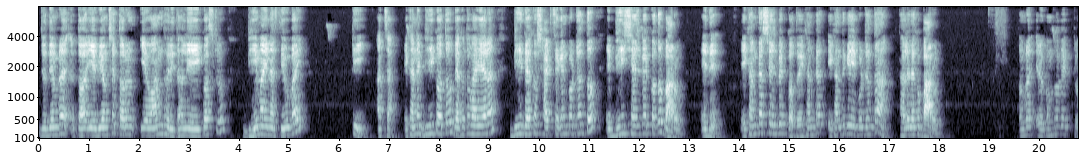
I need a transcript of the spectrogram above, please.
যদি আমরা এ বি অংশের ত্বরণ এ ওয়ান ধরি, তাহলে A equals to V minus U by T আচ্ছা এখানে ভি কত? দেখো তো ভাইয়ারা ভি দেখো ষাট সেকেন্ড পর্যন্ত, এই ভি শেষ বেগ কত? বারো। এই যে এখানকার শেষ বেগ কত? এখানকার, এখান থেকে এই পর্যন্ত তাহলে দেখো বারো। তোমরা এরকম ভাবে একটু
